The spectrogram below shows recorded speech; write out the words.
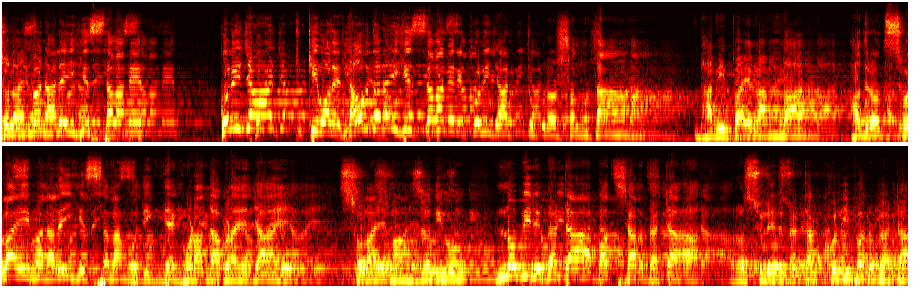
সুলাইমান আলাইহিস সালামের কলিজার কি বলে? দাউদ আলাইহিস সালামের কলিজার টুকরো সন্তান। ভাবি পয়গাম্বার। হযরত সুলাইমান আলাইহিস সালাম ওদিক দিয়ে ঘোড়া দাবড়ায় যায়। সুলাইমান যদিও নবীর বেটা বাদশার বেটা রসুলের বেটা খলিফার বেটা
